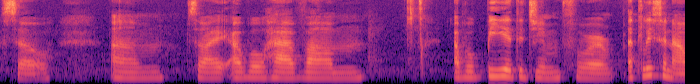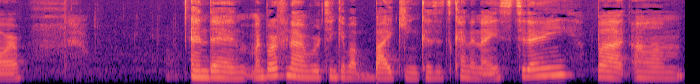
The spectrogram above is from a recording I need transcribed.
So, um, so I, I will have, um, I will be at the gym for at least an hour. And then my boyfriend and I were thinking about biking because it's kind of nice today, but um,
